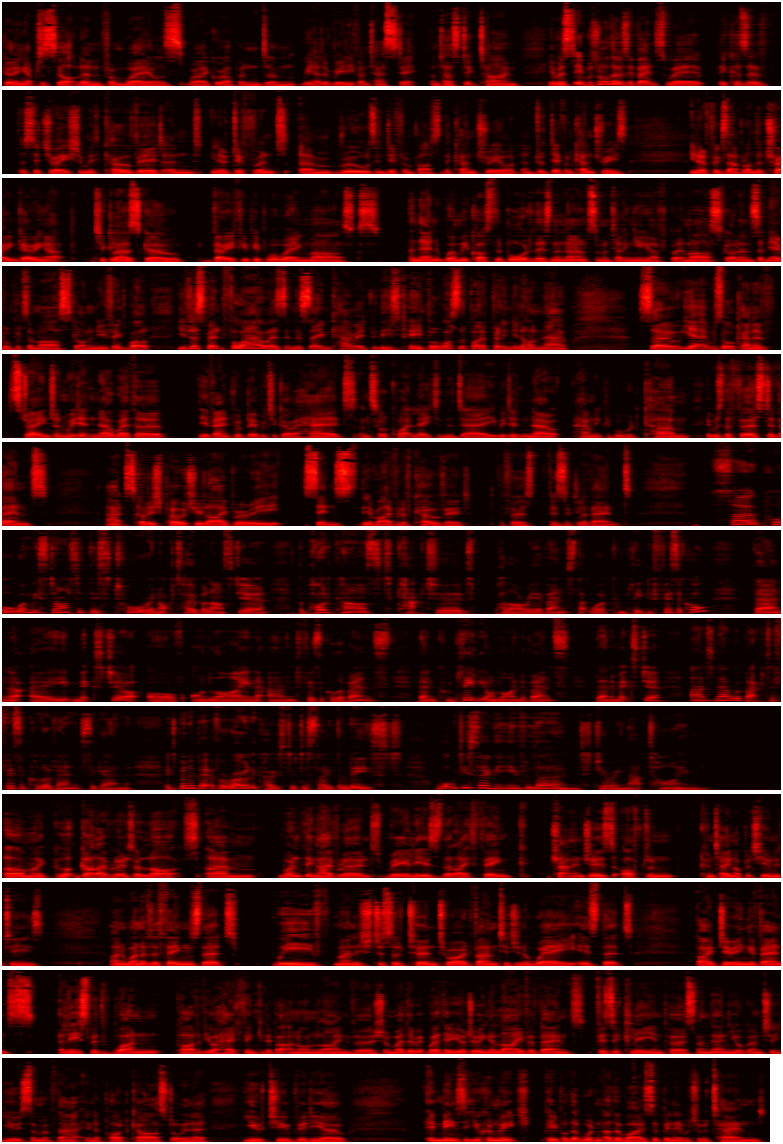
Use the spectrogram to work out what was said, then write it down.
going up to Scotland from Wales, where I grew up, and um, we had a really fantastic, fantastic time. It was it was one of those events where, because of the situation with COVID and you know different um, rules in different parts of the country or and different countries, you know, for example, on the train going up to Glasgow, very few people were wearing masks. And then when we cross the border, there's an announcement telling you you have to put a mask on, and suddenly everyone puts a mask on, and you think, well, you've just spent four hours in the same carriage with these people. What's the point of putting it on now? So yeah, it was all kind of strange, and we didn't know whether the event would be able to go ahead until quite late in the day. We didn't know how many people would come. It was the first event at Scottish Poetry Library since the arrival of COVID, the first physical event. So, Paul, when we started this tour in October last year, the podcast captured Polari events that were completely physical then a mixture of online and physical events, then completely online events, then a mixture, and now we're back to physical events again. It's been a bit of a roller coaster to say the least. What would you say that you've learned during that time? Oh my God, I've learned a lot. Um, one thing I've learned really is that I think challenges often contain opportunities. And one of the things that we've managed to sort of turn to our advantage in a way is that by doing events at least with one part of your head thinking about an online version whether it, whether you're doing a live event physically in person and then you're going to use some of that in a podcast or in a YouTube video it means that you can reach people that wouldn't otherwise have been able to attend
